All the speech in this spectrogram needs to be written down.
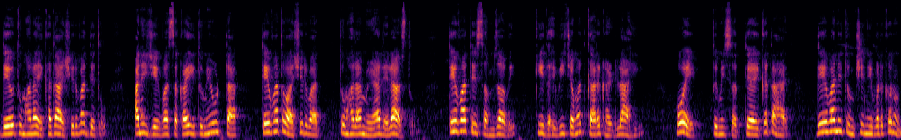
देव तुम्हाला एखादा आशीर्वाद देतो आणि जेव्हा सकाळी तुम्ही उठता तेव्हा तो आशीर्वाद तुम्हाला मिळालेला असतो. तेव्हा ते समजावे की दैवी चमत्कार घडला आहे. होय तुम्ही सत्य ऐकत आहात. देवाने तुमची निवड करून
